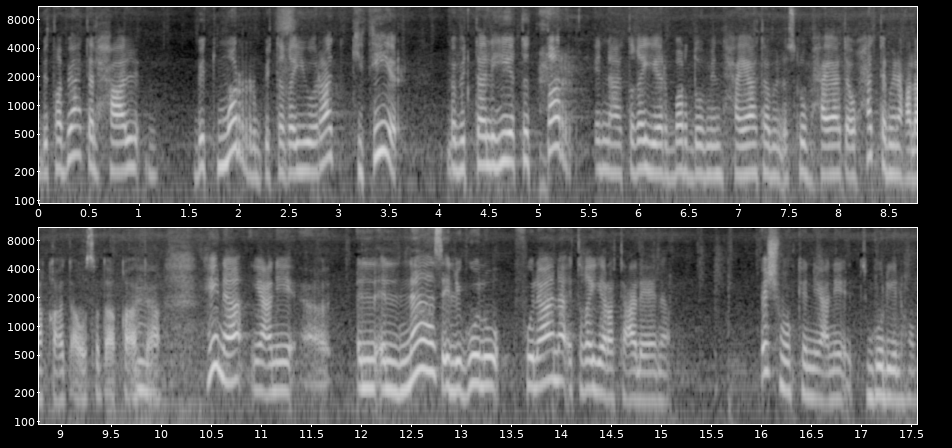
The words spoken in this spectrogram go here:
بطبيعة الحال بتمر بتغيرات كثير فبالتالي هي تضطر إنها تغير برضه من حياتها من أسلوب حياتها وحتى من علاقاتها أو صداقاتها. هنا يعني آه، ال- الناس اللي يقولوا فلانة اتغيرت علينا إيش ممكن يعني تقولي لهم؟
